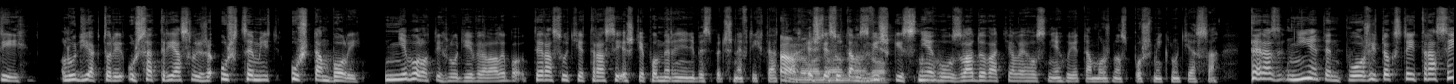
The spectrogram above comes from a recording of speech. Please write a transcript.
tí ľudia, ktorí už sa triasli, že už chcem ísť, už tam boli. Nebolo tých ľudí veľa, lebo teraz sú tie trasy ešte pomerne nebezpečné v tých Tatrách. Áno, ešte áno, sú tam áno, áno. zvyšky snehu, zladovateľého snehu, je tam možnosť pošmyknutia sa. Teraz nie je ten pôžitok z tej trasy,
